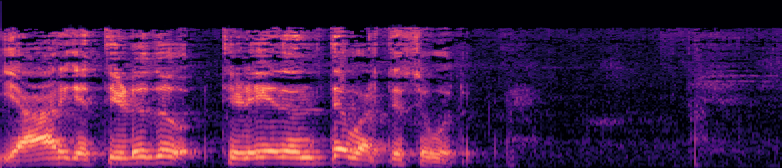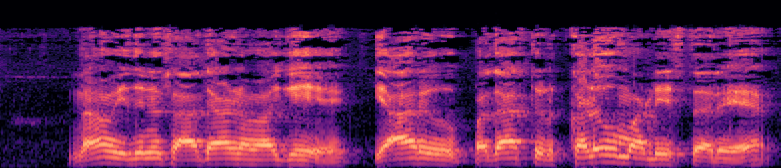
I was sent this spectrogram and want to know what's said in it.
ಯಾರಿಗೆ ತಿಳಿದು ತಿಳಿಯದಂತೆ ವರ್ತಿಸುವುದು. ನಾವು ಇದನ್ನು ಸಾಧಾರಣವಾಗಿ ಯಾರು ಪದಾರ್ಥ ಕಳುವು ಮಾಡಿರ್ತಾರೆ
